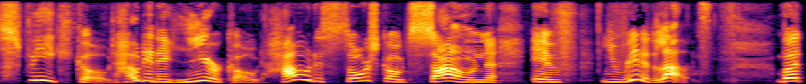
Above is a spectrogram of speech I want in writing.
speak code? How do they hear code? How does source code sound if you read it aloud? But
